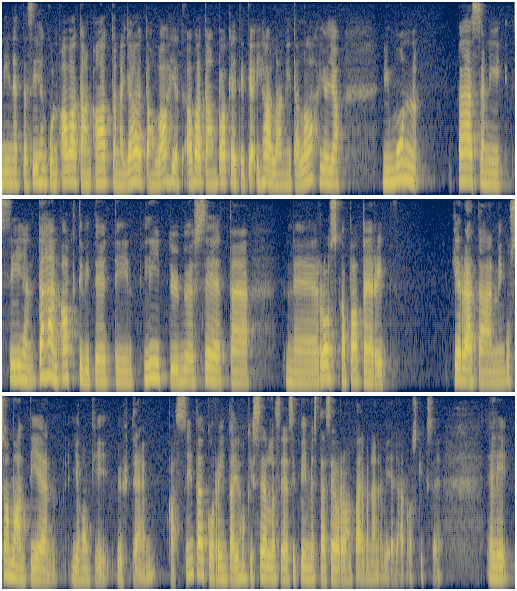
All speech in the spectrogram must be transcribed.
niin että siihen kun avataan aattona, jaetaan lahjat, avataan paketit ja ihaillaan niitä lahjoja, niin mun päässäni siihen, tähän aktiviteettiin liittyy myös se, että ne roskapaperit kerätään niin kuin saman tien johonkin yhteen kassiin tai koriin tai johonkin sellaiseen ja sitten viimeistään seuraavan päivänä ne viedään roskikseen. Eli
